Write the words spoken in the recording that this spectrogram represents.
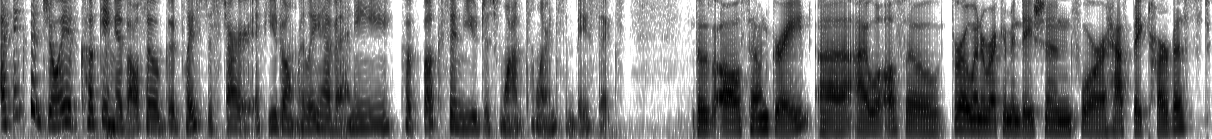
I think the joy of cooking is also a good place to start if you don't really have any cookbooks and you just want to learn some basics. Those all sound great. Uh, I will also throw in a recommendation for Half Baked Harvest,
